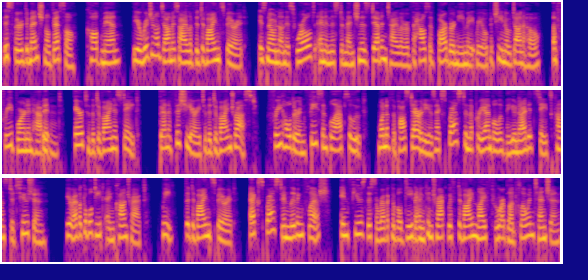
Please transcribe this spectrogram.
This third-dimensional vessel, called man, the original domicile of the divine spirit, is known on this world and in this dimension as Devon Tyler of the House of Barber Nemate Pacino Donahoe, a freeborn inhabitant, heir to the divine estate, beneficiary to the divine trust, freeholder in fee simple absolute, one of the posterity as expressed in the preamble of the United States Constitution, irrevocable deed and contract. We, the divine spirit, expressed in living flesh, infuse this irrevocable deed and contract with divine life through our blood flow intention,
